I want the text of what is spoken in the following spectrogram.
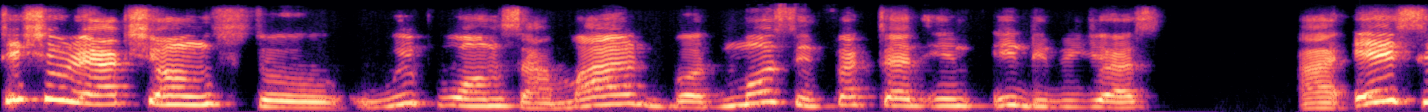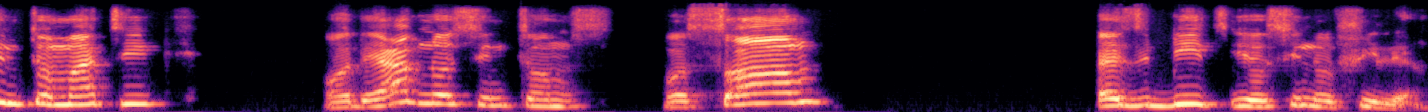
Tissue reactions to whipworms are mild, but most infected in individuals are asymptomatic or they have no symptoms, but some exhibit eosinophilia.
